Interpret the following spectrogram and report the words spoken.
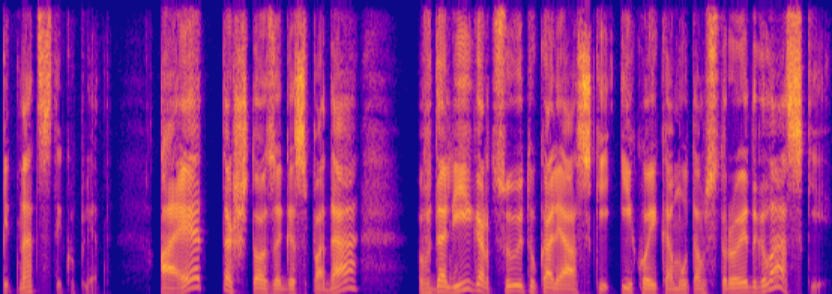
Пятнадцатый куплет. А это что за господа? Вдали горцуют у коляски и кое-кому там строят глазки.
